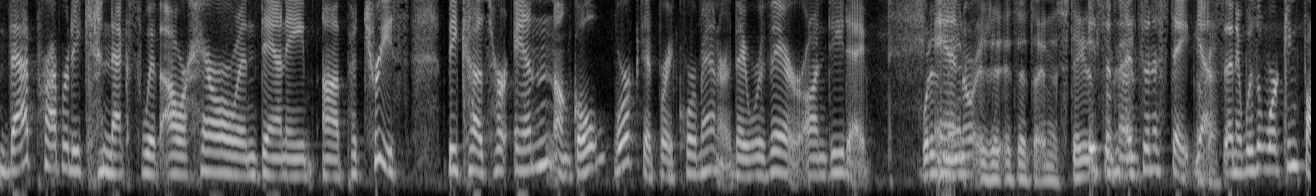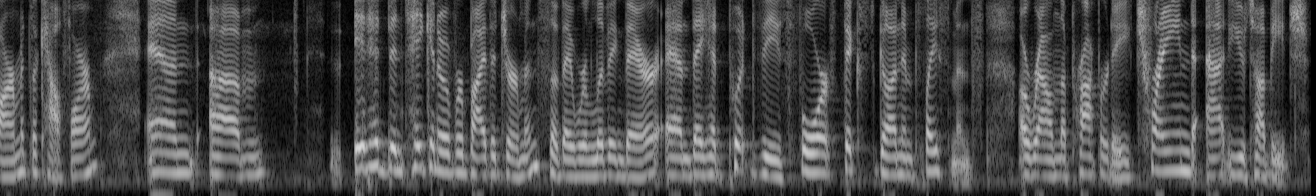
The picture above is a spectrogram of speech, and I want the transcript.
that property connects with our heroine, Danny uh, Patrice, because her aunt and uncle worked at Brécourt Manor. They were there on D Day. What is And- Manor? Is it it's, an estate of It's an, it's an estate, yes, and it was a working farm. It's a cow farm, and um, it had been taken over by the Germans, so they were living there, and they had put these four fixed gun emplacements around the property, trained at Utah Beach,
